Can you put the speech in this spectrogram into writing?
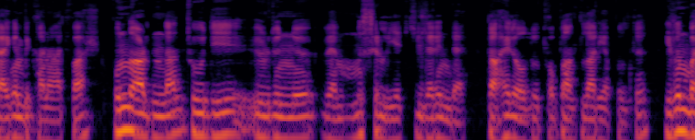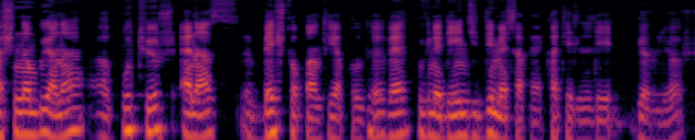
yaygın bir kanaat var. Bunun ardından Suudi, Ürdünlü ve Mısırlı yetkililerin de dahil olduğu toplantılar yapıldı. Yılın başından bu yana e, bu tür en az 5 toplantı yapıldı ve bugüne değin ciddi mesafe kat edildiği görülüyor.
